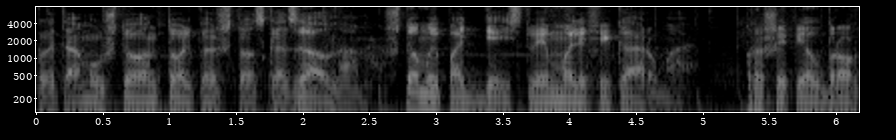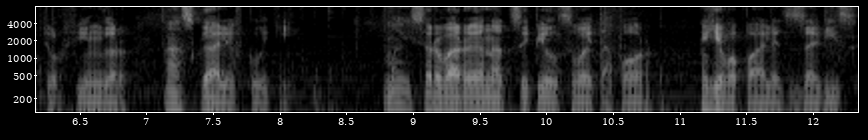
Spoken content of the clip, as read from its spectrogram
«Потому что он только что сказал нам, что мы под действием Малефикарума», — прошипел Брортюрфингер, оскалив клыки. Мейсер Варен отцепил свой топор, его палец завис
